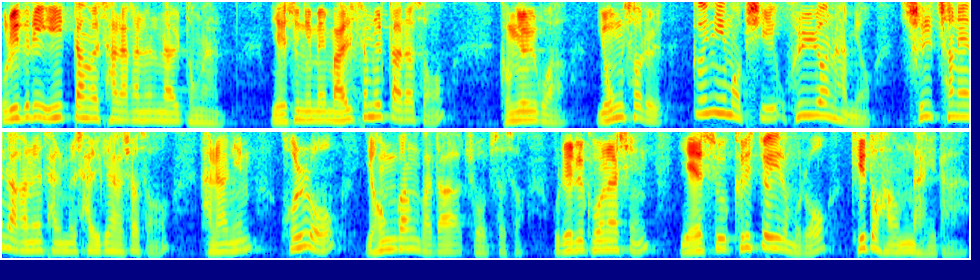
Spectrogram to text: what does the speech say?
우리들이 이 땅을 살아가는 날 동안 예수님의 말씀을 따라서 긍휼과 용서를 끊임없이 훈련하며 실천해 나가는 삶을 살게 하셔서 하나님 홀로 영광 받아 주옵소서. 우리를 구원하신 예수 그리스도의 이름으로 기도하옵나이다.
